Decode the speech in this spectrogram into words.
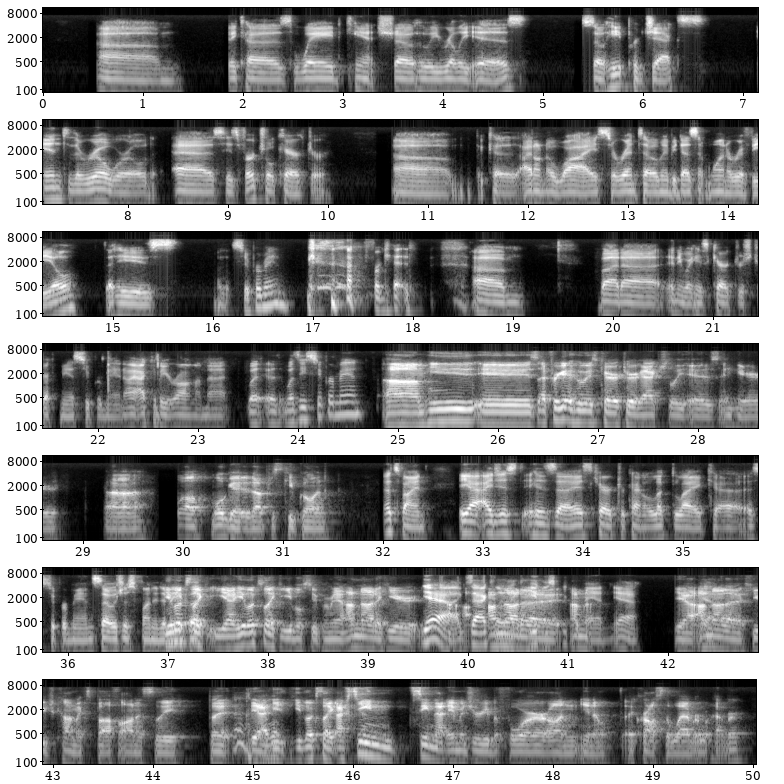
um, because Wade can't show who he really is. So he projects into the real world as his virtual character. Um, because I don't know why Sorrento maybe doesn't want to reveal that he's Superman? Forget. Um, but uh, anyway, his character struck me as Superman. I, I could be wrong on that. Was, was he Superman? Um, he is. I forget who his character actually is in here. Uh, well, we'll get it up. Just keep going. That's fine. Yeah, I just his uh, his character kind of looked like uh, a Superman, so it was just funny to he me. He looks but, like yeah, he looks like evil Superman. I'm not a here. Yeah, exactly. I'm not like a. I'm not, yeah. Yeah, I'm yeah. not a huge comics buff, honestly. But yeah, yeah he, he looks like I've seen seen that imagery before on you know across the web or whatever.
